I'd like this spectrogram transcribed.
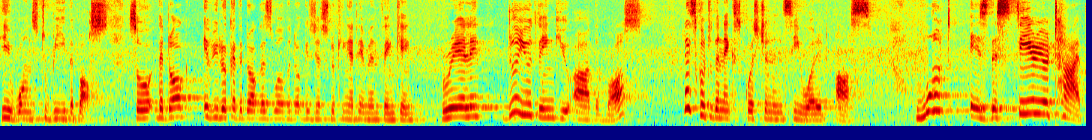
he wants to be the boss. So the dog, if you look at the dog as well, the dog is just looking at him and thinking, really? Do you think you are the boss? Let's go to the next question and see what it asks. What is the stereotype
